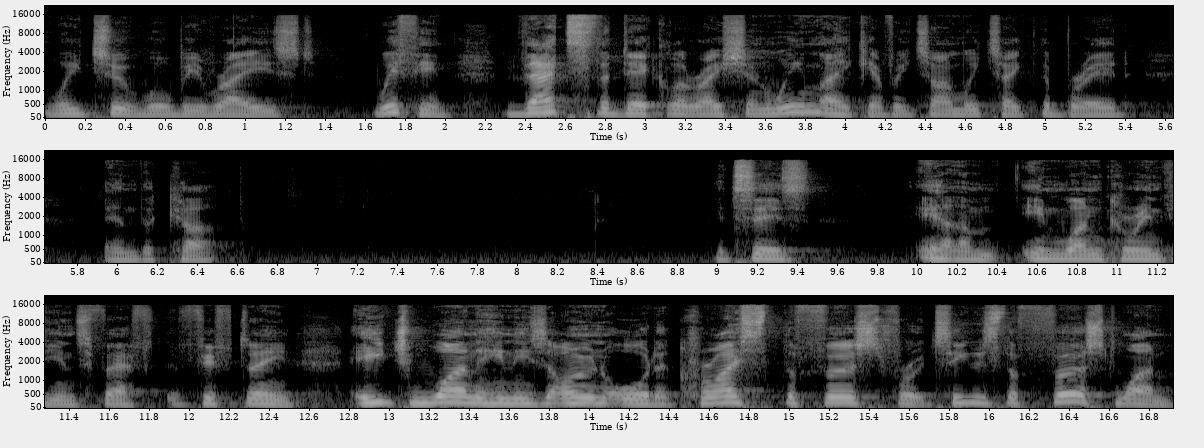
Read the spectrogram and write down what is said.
we too will be raised with him. That's the declaration we make every time we take the bread and the cup. It says um, in 1 Corinthians 15, each one in his own order. Christ the first fruits, he was the first one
